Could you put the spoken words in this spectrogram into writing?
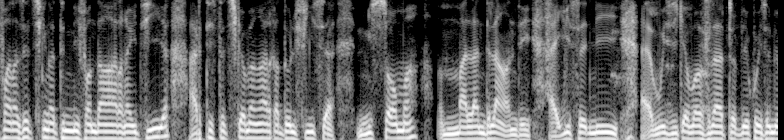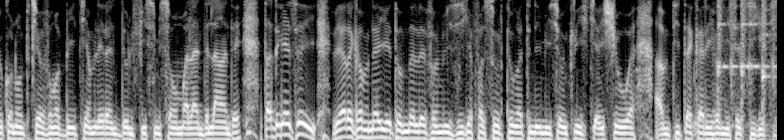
fanazay tsika anati'ny fandaharana itya artistetsika manaraka dolhis misoma malandilandy isany eh, mozika mavinaritra be koa iza miko nao mpitsyavagna be ty amlerahany dolhis misoma malandilandy tadrina zay eh, miaraka aminay eto aminalefa mozika fa surtot anati'y émission cristian sho eh, amiity takariva misy atsika ty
